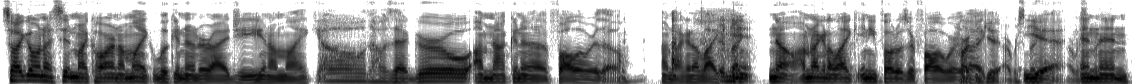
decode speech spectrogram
So I go and I sit in my car and I'm like looking at her IG and I'm like, yo, that was that girl. I'm not gonna follow her though. I'm not gonna like, like- any- no, I'm not gonna like any photos or follow her. Hard like, to get. I respect. yeah, I respect and then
